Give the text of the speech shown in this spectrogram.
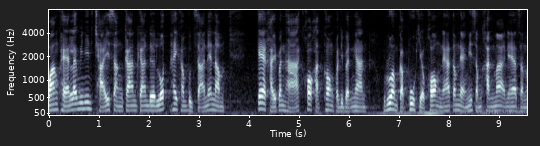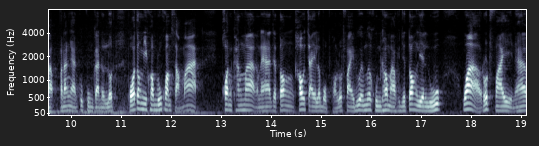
วางแผนและวินิจฉัยสั่งการการเดินรถให้คำปรึกษาแนะนำแก้ไขปัญหาข้อขัดข้องปฏิบัติงาน ร่วมกับผู้เกี่ยวข้องนะฮะตำแหน่งนี้สำคัญมากนะฮะสำหรับพนักงานควบคุมการเดินรถ เพราะว่าต้องมีความรู้ความสามารถค่อนข้างมากนะฮะจะต้องเข้าใจระบบของรถไฟด้วยเมื่อคุณเข้ามา คุณจะต้องเรียนรู้ว่ารถไฟนะฮะ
